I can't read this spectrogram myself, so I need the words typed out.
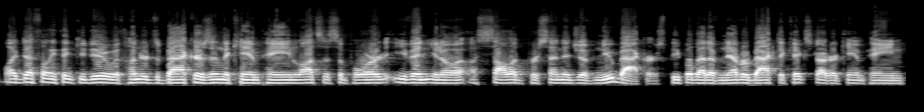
Well, I definitely think you do with hundreds of backers in the campaign, lots of support, even, you know, a solid percentage of new backers, people that have never backed a Kickstarter campaign.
